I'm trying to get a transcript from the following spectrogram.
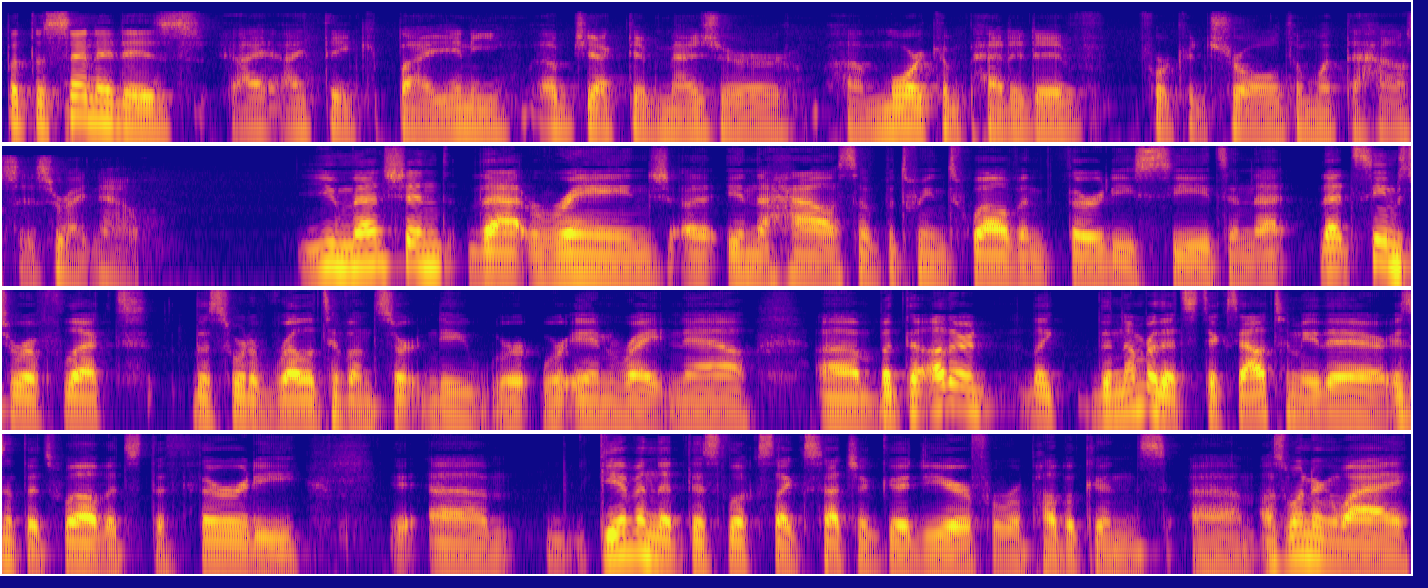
But the Senate is, I, I think, by any objective measure, uh, more competitive for control than what the House is right now. You mentioned that range uh, in the House of between 12 and 30 seats, and that, that seems to reflect the sort of relative uncertainty we're, we're in right now. Um, but the other, like the number that sticks out to me there isn't the 12, it's the 30. Um, given that this looks like such a good year for Republicans, um, I was wondering why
